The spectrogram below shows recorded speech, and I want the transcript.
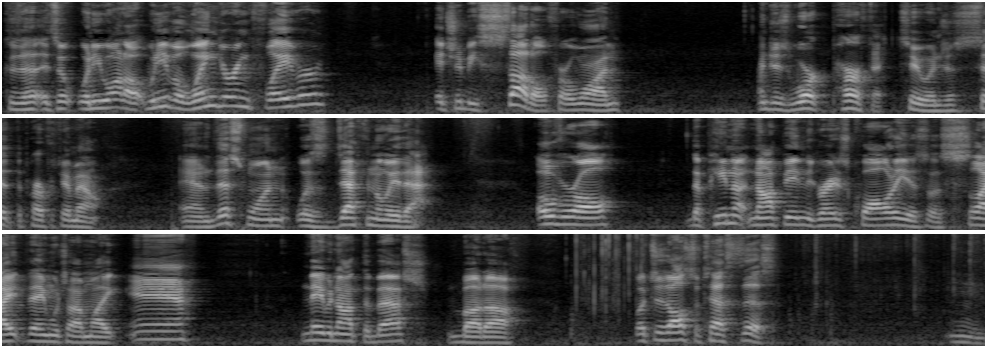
Because it's a, when you want a, when you have a lingering flavor, it should be subtle for one, and just work perfect too and just sit the perfect amount. And this one was definitely that. Overall, the peanut not being the greatest quality is a slight thing which I'm like, eh, maybe not the best, but uh let's just also test this. Mm.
